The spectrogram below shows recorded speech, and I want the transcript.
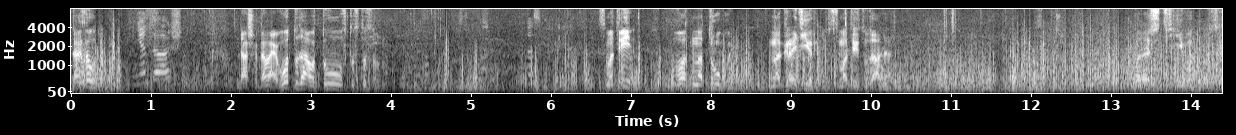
Как зовут? Меня Даша. Даша, давай, вот туда, вот ту, в ту сторону. Куда смотреть? Смотри вот на трубы, на градирни, смотри туда, да. Подожди, вот...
